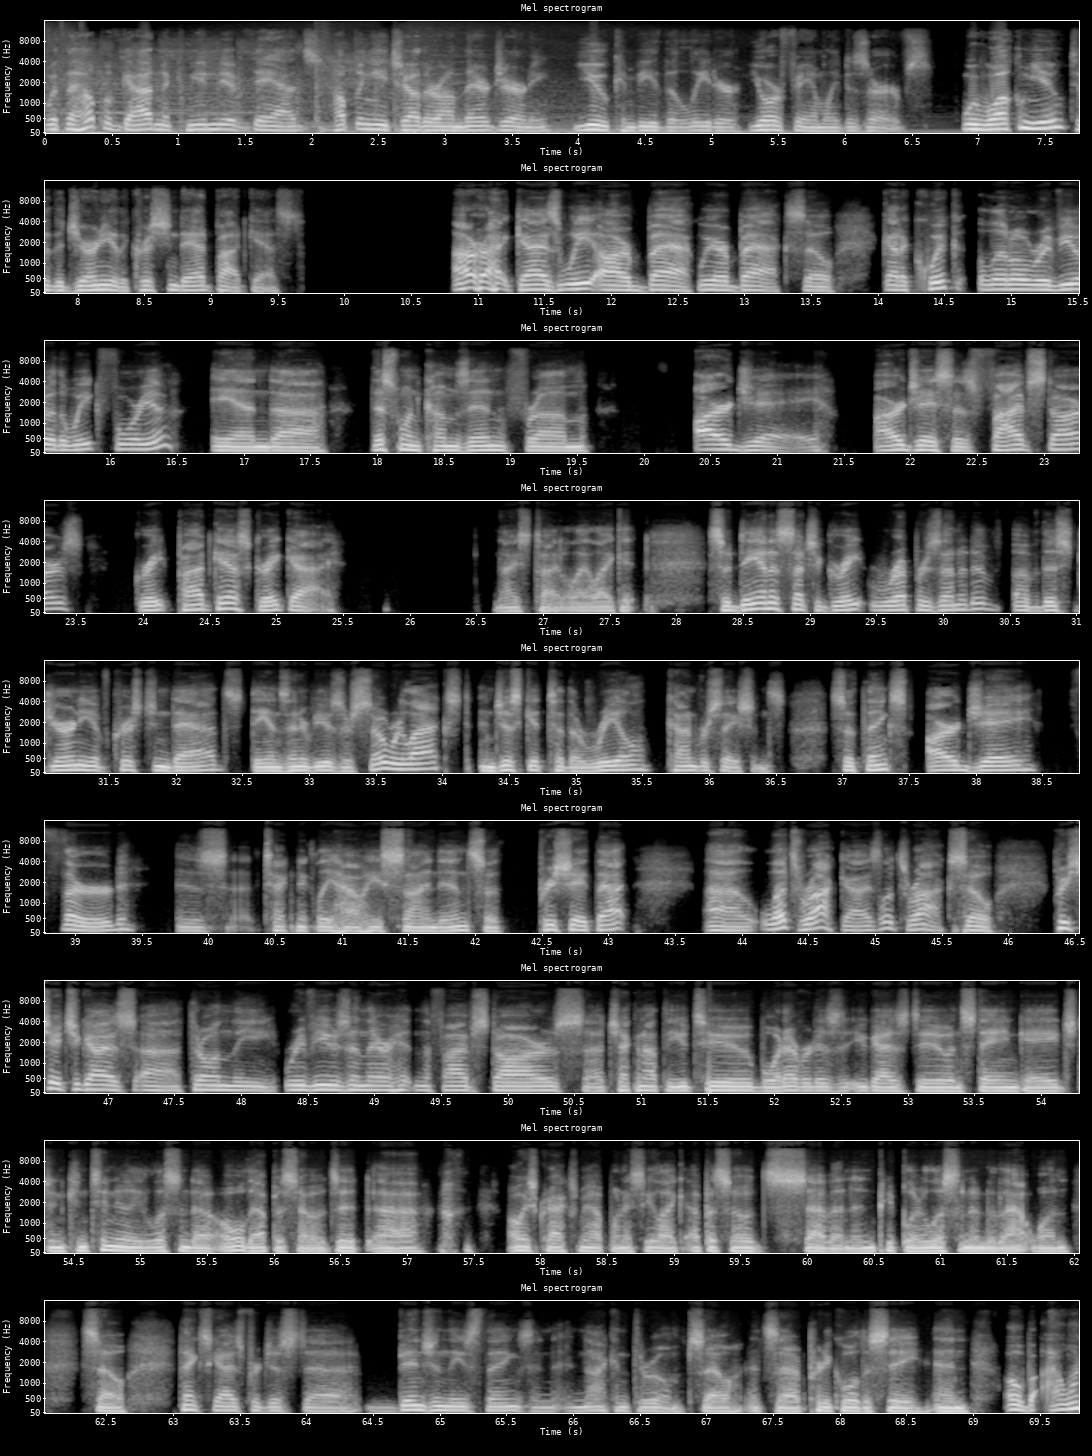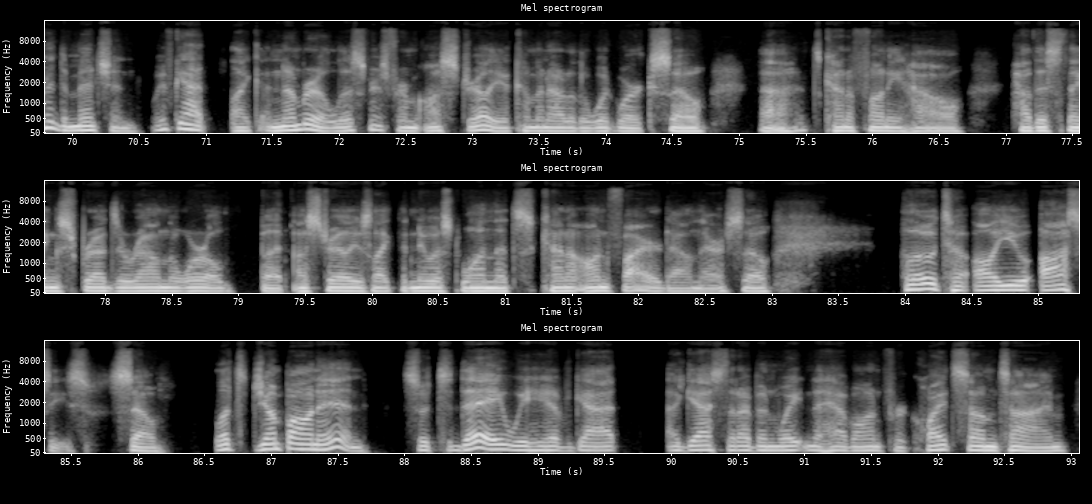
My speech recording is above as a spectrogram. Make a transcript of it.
With the help of God and a community of dads helping each other on their journey, you can be the leader your family deserves. We welcome you to the Journey of the Christian Dad podcast. All right, guys, we are back. We are back. So, got a quick little review of the week for you. And uh, this one comes in from RJ. RJ says, five stars, great podcast, great guy. Nice title. I like it. So, Dan is such a great representative of this journey of Christian dads. Dan's interviews are so relaxed and just get to the real conversations. So, thanks, RJ Third, is technically how he signed in. So, appreciate that. Uh, let's rock, guys. Let's rock. So, appreciate you guys uh, throwing the reviews in there, hitting the five stars, uh, checking out the YouTube, whatever it is that you guys do, and stay engaged and continually listen to old episodes. It uh, always cracks me up when I see like episode seven and people are listening to that one. So thanks, guys, for just uh, binging these things and, and, knocking through them. So it's uh, pretty cool to see. And oh, but I wanted to mention we've got like a number of listeners from Australia coming out of the woodwork. So uh, it's kind of funny how how this thing spreads around the world. But Australia is like the newest one that's kind of on fire down there. So hello to all you Aussies. So let's jump on in. So today we have got a guest that I've been waiting to have on for quite some time.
